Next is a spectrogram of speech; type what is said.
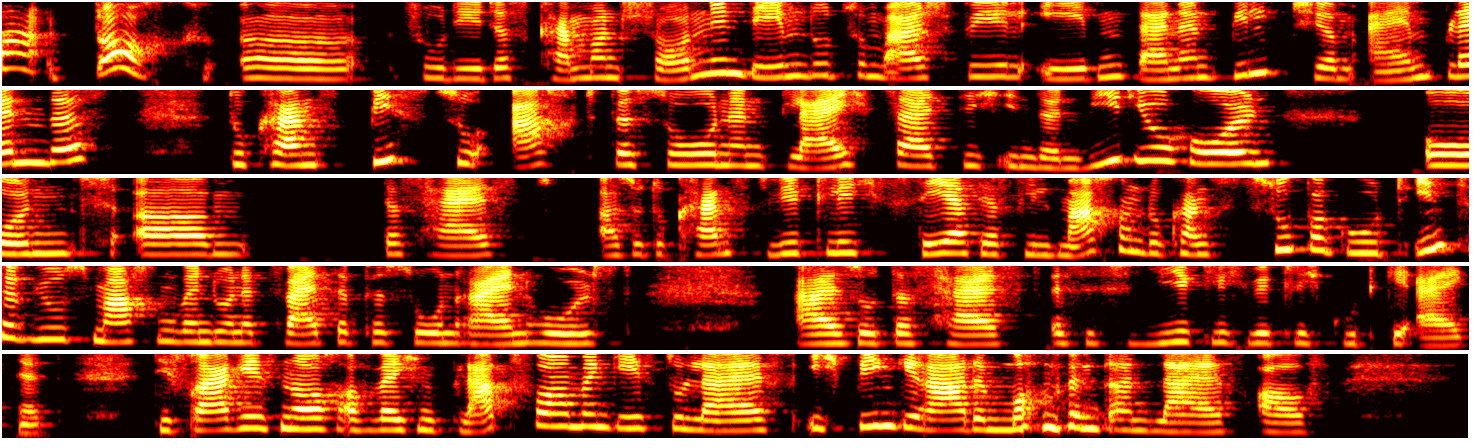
doch, äh, Judy, das kann man schon, indem du zum Beispiel eben deinen Bildschirm einblendest. Du kannst bis zu acht Personen gleichzeitig in dein Video holen und ähm, das heißt, also du kannst wirklich sehr, sehr viel machen. Du kannst super gut Interviews machen, wenn du eine zweite Person reinholst. Also das heißt, es ist wirklich, wirklich gut geeignet. Die Frage ist noch, auf welchen Plattformen gehst du live? Ich bin gerade momentan live auf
